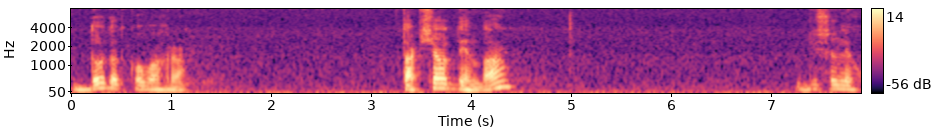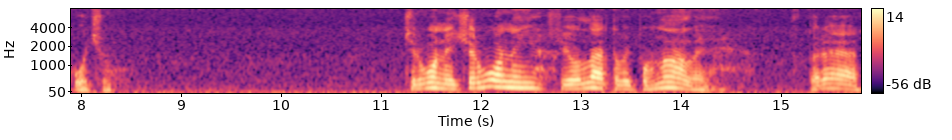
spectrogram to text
Додаткова гра. Так, ще один, да? Більше не хочу. Червоний, червоний, фіолетовий, погнали. Вперед.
